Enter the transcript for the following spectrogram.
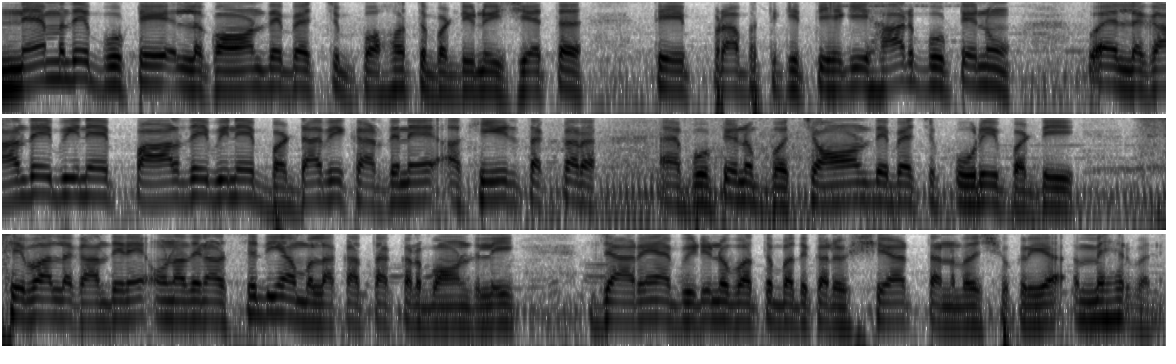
ਨਿੰਮ ਦੇ ਬੂਟੇ ਲਗਾਉਣ ਦੇ ਵਿੱਚ ਬਹੁਤ ਵੱਡੀ ਨੂੰ ਜਿੱਤ ਤੇ ਪ੍ਰਾਪਤ ਕੀਤੀ ਹੈਗੀ। ਹਰ ਬੂਟੇ ਨੂੰ ਅ, ਲਗਾਉਂਦੇ ਵੀ ਨੇ ਪਾਲਦੇ ਵੀ ਨੇ ਵੱਡਾ ਵੀ ਕਰਦੇ ਨੇ। ਅਖੀਰ ਤੱਕ ਬੂਟੇ ਨੂੰ ਬਚਾਉਣ ਦੇ ਵਿੱਚ ਪੂਰੀ ਵੱਡੀ ਸੇਵਾ ਲਗਾਉਂਦੇ ਨੇ। ਉਹਨਾਂ ਦੇ ਨਾਲ ਸਿੱਧੀਆਂ ਮੁਲਾਕਾਤਾਂ ਕਰਵਾਉਣ ਦੇ ਲਈ ਜਾ ਰਹੇ ਹਾਂ। ਵੀਡੀਓ ਨੂੰ ਵੱਧ ਤੋਂ ਵੱਧ ਕਰੋ ਸ਼ੇਅਰ ਧੰਨਵਾਦ ਸ਼ੁਕਰੀਆ ਮਿਹਰਬਾਨੀ।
